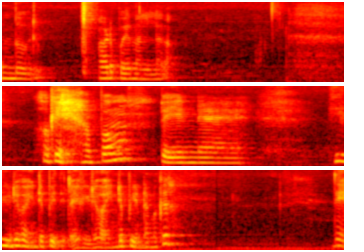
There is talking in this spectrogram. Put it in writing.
എന്തോ ഒരു അവിടെ പോയാൽ നല്ലതാണ് ഓക്കെ അപ്പം പിന്നെ ഈ വീഡിയോ വൈൻഡപ്പ് ചെയ്തില്ല? വീഡിയോ വൈൻഡപ്പ് ചെയ്യണ്ട നമുക്ക്. ദേ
